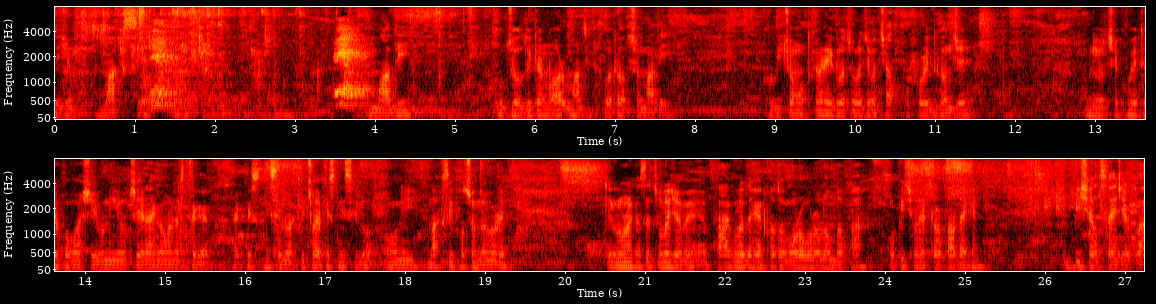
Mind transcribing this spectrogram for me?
এই যে মাক্সি, মাদি, উজ্জ্বল দুইটা নর, মাঝে পুরোটা হচ্ছে মাদি। খুবই চমৎকার, এগুলো চলে যাবে চাঁদপুর, ফরিদগঞ্জে। উনি হচ্ছে কুয়েতের প্রবাসী, উনি হচ্ছে এর আগে আমার কাছ থেকে এক পিস নিয়েছিল আর কি ছয় পিস নিয়েছিল উনি মাক্সি পছন্দ করে। এগুলো ওনার কাছে চলে যাবে। পাগুলো দেখেন কত বড় বড় লম্বা পা। ও পিছনেরটার পা দেখেন। বিশাল সাইজের পা।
